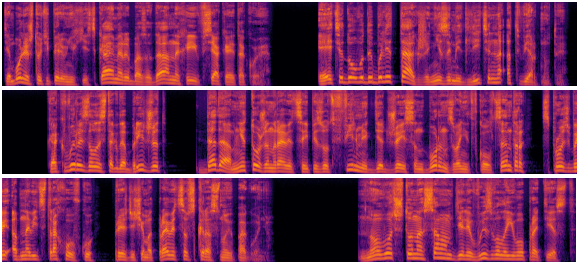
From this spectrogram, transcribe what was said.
Тем более, что теперь у них есть камеры, базы данных и всякое такое. Эти доводы были также незамедлительно отвергнуты. Как выразилась тогда Бриджит, «Да-да, мне тоже нравится эпизод в фильме, где Джейсон Борн звонит в колл-центр с просьбой обновить страховку, прежде чем отправиться в скоростную погоню». Но вот что на самом деле вызвало его протест.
